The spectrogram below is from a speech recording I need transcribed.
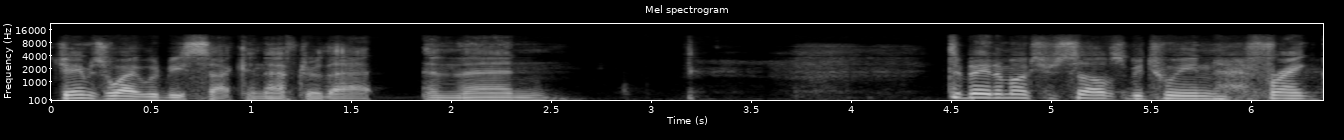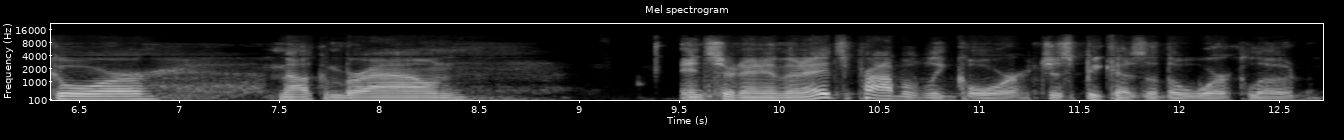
James White would be second after that. And then debate amongst yourselves between Frank Gore, Malcolm Brown, insert any other. It's probably Gore just because of the workload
